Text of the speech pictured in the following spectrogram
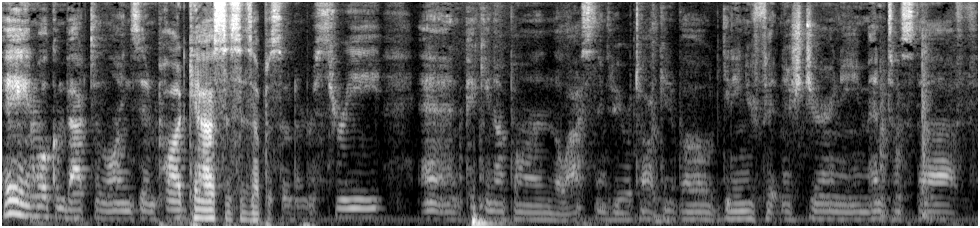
Hey, and welcome back to the Lines In podcast. This is episode number three, and picking up on the last things we were talking about getting your fitness journey, mental stuff.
